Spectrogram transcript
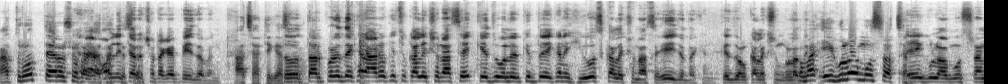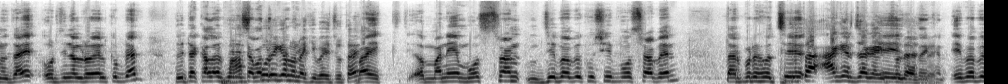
মাত্র তেরোশো টাকা অনলি তেরোশো টাকায় পেয়ে যাবেন। আচ্ছা ঠিক তো তারপরে দেখেন আরও কিছু কালেকশন আছে। কেজুয়ালের কিন্তু এখানে হিউজ কালেকশন আছে। এই যে দেখেন কেজুয়াল কালেকশনগুলো এগুলো মোস্টাচ্ছেন এইগুলো মোস্রানো যায়। অরিজিনাল রয়্যাল কুবরার দুইটা কালার বাস পড়ে গেল নাকি ভাই জুতায়? ভাই মানে মোস্রান যেভাবে খুশি মোস্রাবেন তারপরে হচ্ছে আগের জায়গায় চলে আসবে। দেখেন এভাবে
